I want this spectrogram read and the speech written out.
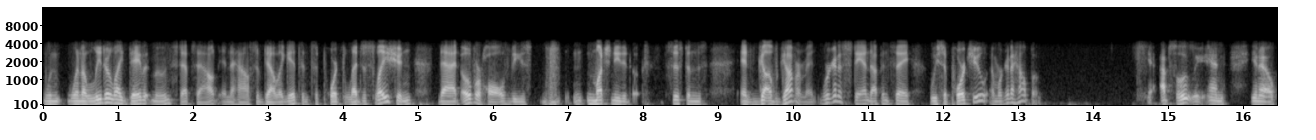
when when a leader like David Moon steps out in the House of Delegates and supports legislation that overhauls these much needed systems and of government, we're going to stand up and say we support you and we're going to help them. Yeah, absolutely. And you know,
